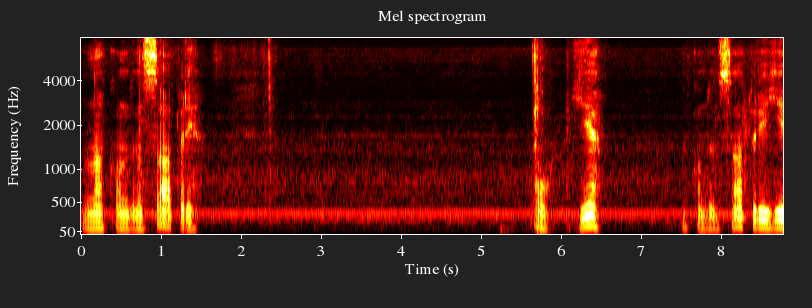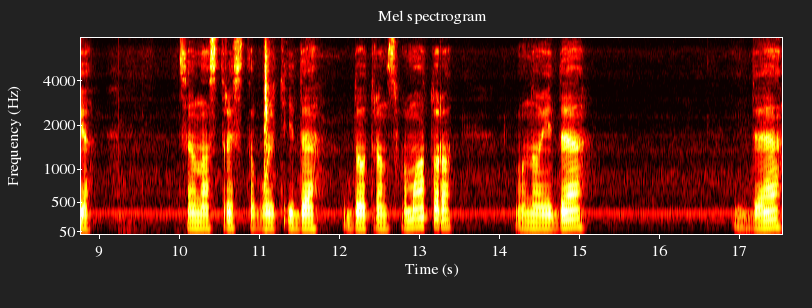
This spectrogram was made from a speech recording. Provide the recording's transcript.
на конденсаторі. О, є. На конденсаторі є. Це у нас 300 вольт іде до трансформатора. Воно йде. Йде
